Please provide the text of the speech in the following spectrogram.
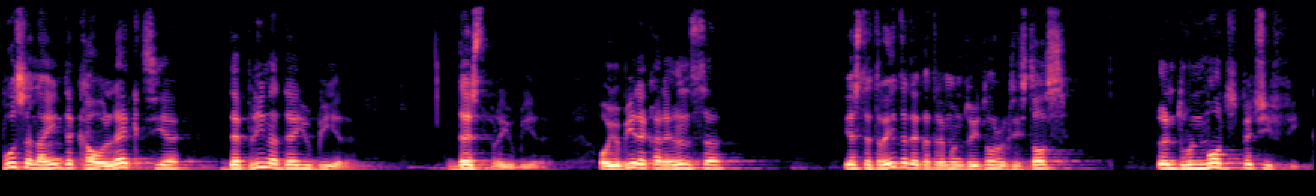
pusă înainte ca o lecție de plină de iubire, despre iubire. O iubire care însă este trăită de către Mântuitorul Hristos într-un mod specific.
